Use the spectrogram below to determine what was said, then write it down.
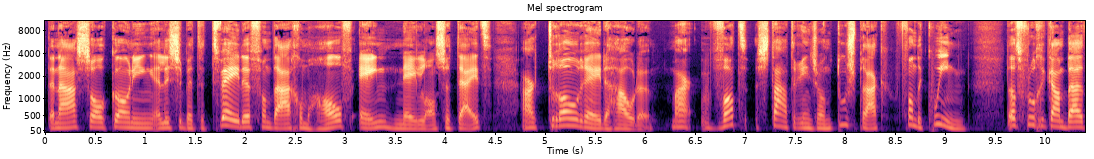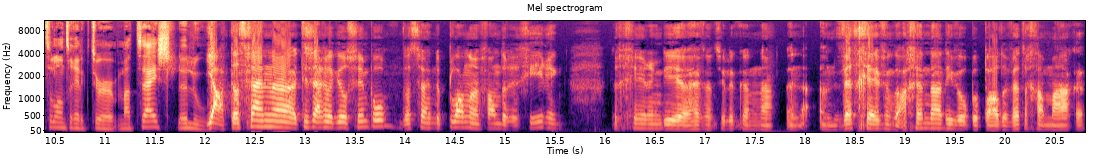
Daarnaast zal koning Elizabeth II vandaag om half één Nederlandse tijd haar troonrede houden. Maar wat staat er in zo'n toespraak van de Queen? Dat vroeg ik aan buitenlandredacteur Matthijs Lelou. Ja, dat zijn, uh, het is eigenlijk heel simpel. Dat zijn de plannen van de regering. De regering die uh, heeft natuurlijk een, uh, een, een, wetgevende agenda, die wil bepaalde wetten gaan maken.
